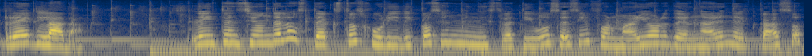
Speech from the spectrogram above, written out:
reglada. La intención de los textos jurídicos y administrativos es informar y ordenar en el caso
